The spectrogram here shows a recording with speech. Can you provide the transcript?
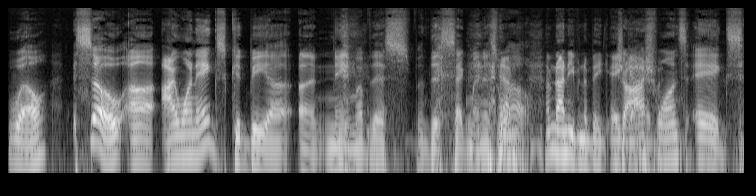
well, so uh, I want eggs could be a, a name of this this segment as well. I'm not even a big egg Josh guy. but- wants eggs.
